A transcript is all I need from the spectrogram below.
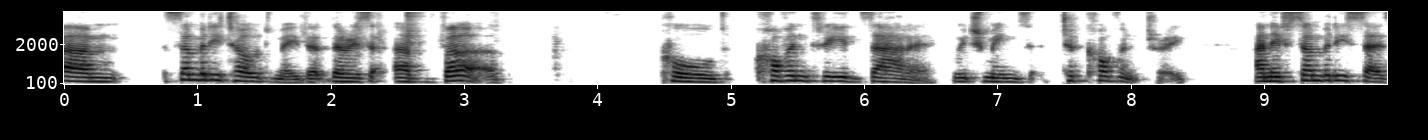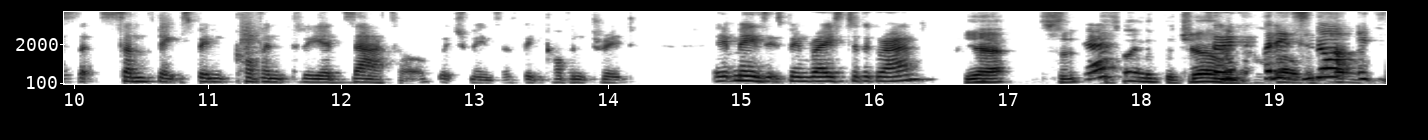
um, somebody told me that there is a verb called Coventryizare, which means to Coventry. And if somebody says that something's been Coventryizzato, which means has been Coventryed, it means it's been razed to the ground. yeah. So Yeah. the same with the So, German. it's, but it's not it's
